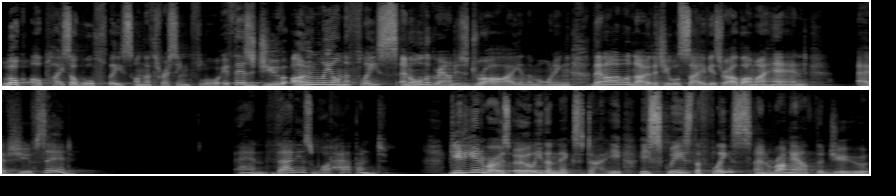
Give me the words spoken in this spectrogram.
Look, I'll place a wool fleece on the threshing floor. If there's dew only on the fleece and all the ground is dry in the morning, then I will know that you will save Israel by my hand, as you've said. And that is what happened. Gideon rose early the next day. He squeezed the fleece and wrung out the dew,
